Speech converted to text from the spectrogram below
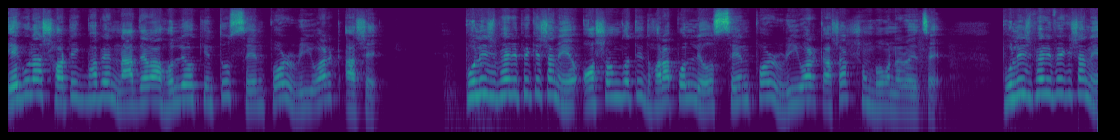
এগুলা সঠিকভাবে না দেওয়া হলেও কিন্তু সেন্ড ফর রিওয়ার্ক আসে। পুলিশ ভেরিফিকেশানে অসঙ্গতি ধরা পড়লেও সেন্ড ফর রিওয়ার্ক আসার সম্ভাবনা রয়েছে। পুলিশ ভেরিফিকেশানে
